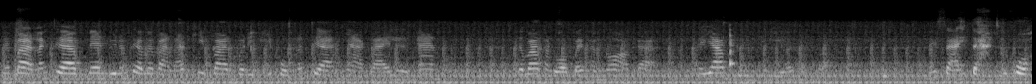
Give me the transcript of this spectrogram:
แม่บ้านลังเทียแมนอยู่ลังเทียแม่บ้านนัดคลิปบ้านบริมีผมลังเทียอยากหลายเลยงาน แต่ว่าขันออกไปข้างนอกอะพยายามดูดีแล้วสันบอกใสายตาเจ้าของ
